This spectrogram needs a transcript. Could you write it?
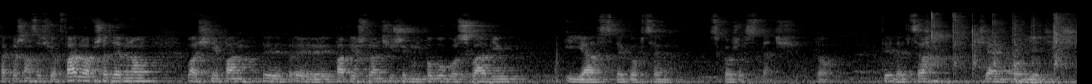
taka szansa się otwarła przede mną. Właśnie pan y, y, papież Franciszek mi pobłogosławił i ja z tego chcę skorzystać. To tyle, co chciałem powiedzieć.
